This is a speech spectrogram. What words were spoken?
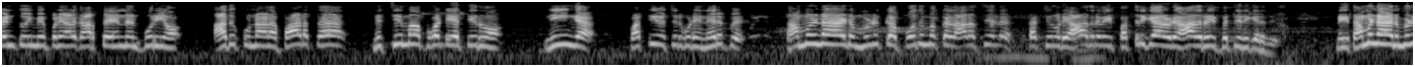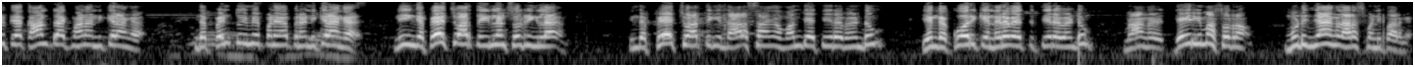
பெண் தூய்மை பணியாளருக்கு அர்த்தம் என்னன்னு புரியும். அதுக்குண்டான பாடத்தை நிச்சயமா போட்டு ஏத்திடுவோம். நீங்க பத்தி வச்சிருக்கக்கூடிய நெருப்பு தமிழ்நாடு முழுக்க பொதுமக்கள் அரசியல் கட்சியினுடைய ஆதரவை பத்திரிகையாளருடைய ஆதரவை பெற்றிருக்கிறது. இன்னைக்கு தமிழ்நாடு முழுக்க கான்ட்ராக்ட் வேணா நிற்கிறாங்க இந்த பெண் தூய்மை பணியாளர் நிற்கிறாங்க நீங்க பேச்சுவார்த்தை இல்லைன்னு சொல்றீங்களே? இந்த பேச்சுவார்த்தைக்கு இந்த அரசாங்கம் வந்தே தீர வேண்டும். எங்க கோரிக்கை நிறைவேற்றி தீர வேண்டும். நாங்கள் தைரியமா சொல்றோம். முடிஞ்சா எங்களை அரெஸ்ட் பண்ணி பாருங்க.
